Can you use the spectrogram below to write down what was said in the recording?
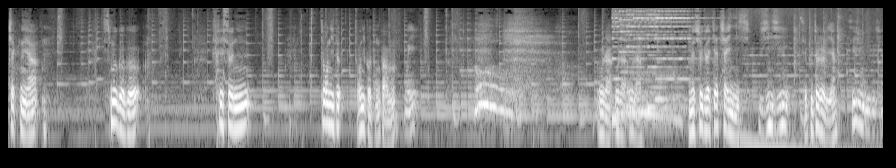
Cacnea. Smogogo. Frissoni. Tournito... Tournicoton, pardon. Oui. Oula, oula, oula. Monsieur Glacat Shiny. GG. C'est plutôt joli, hein. C'est joli le chien.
